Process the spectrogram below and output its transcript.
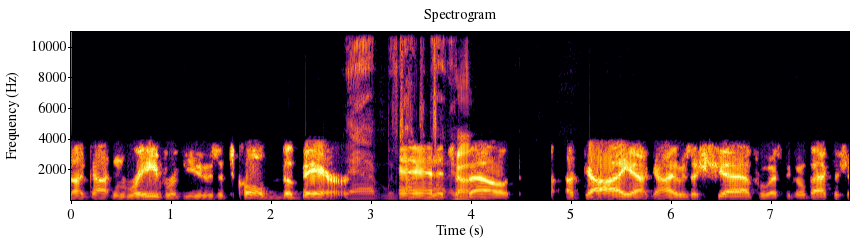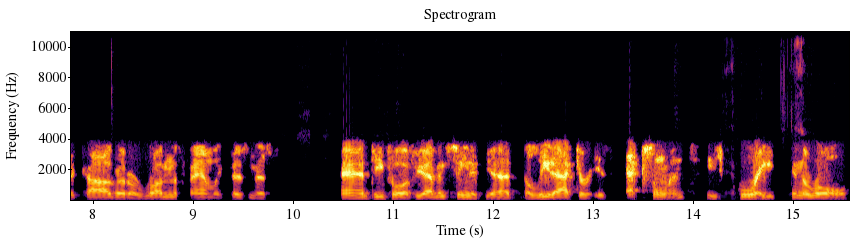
uh, gotten rave reviews. It's called The Bear, yeah, and it's it. about a guy, a guy who's a chef who has to go back to Chicago to run the family business and Defo, if you haven't seen it yet, the lead actor is excellent. He's great in the role.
